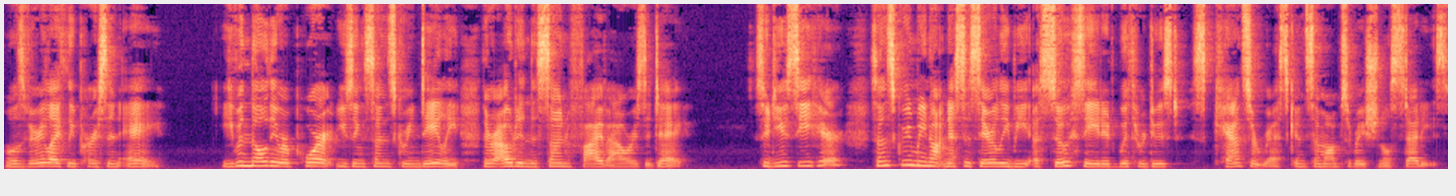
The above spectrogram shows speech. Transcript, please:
Well, it's very likely person A. Even though they report using sunscreen daily, they're out in the sun five hours a day. So, do you see here? Sunscreen may not necessarily be associated with reduced cancer risk in some observational studies.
